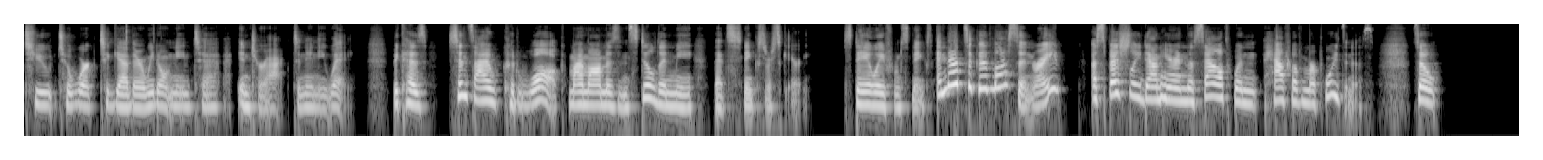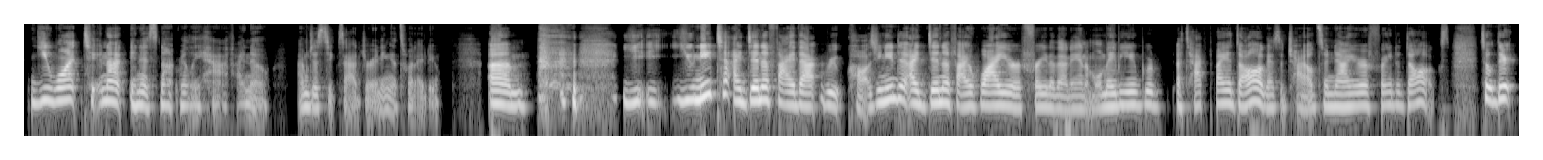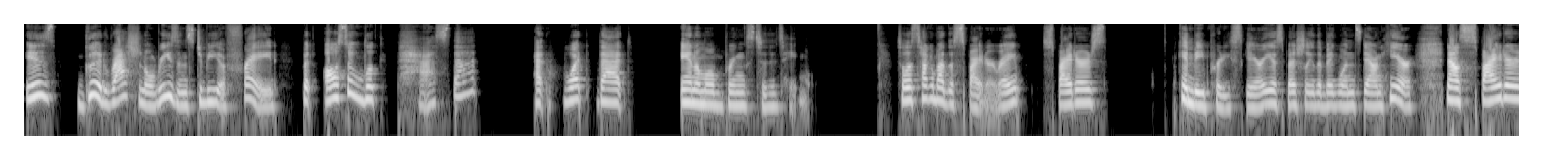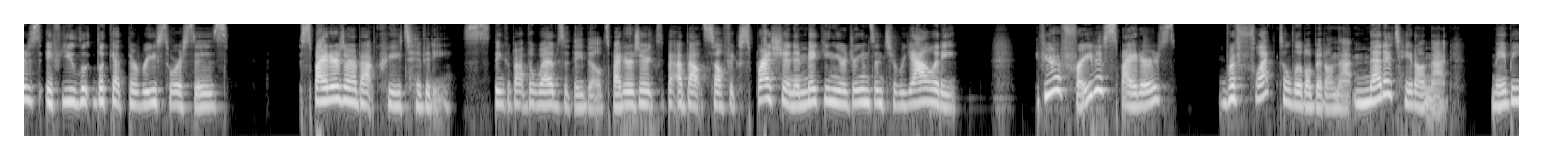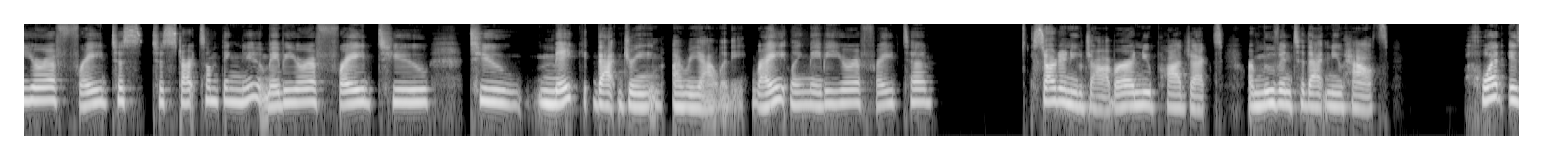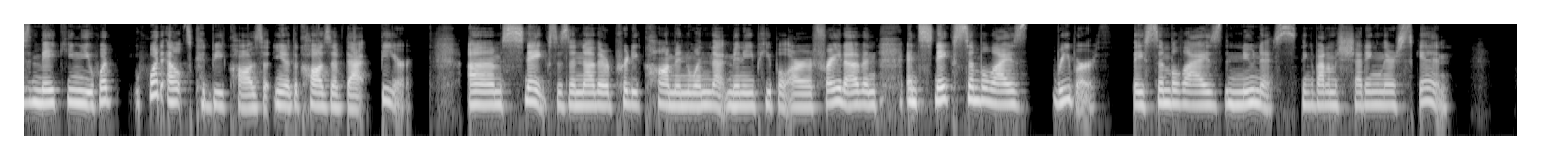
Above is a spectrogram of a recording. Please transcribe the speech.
to to work together. We don't need to interact in any way. Because since I could walk, my mom has instilled in me that snakes are scary. Stay away from snakes. And that's a good lesson, right? Especially down here in the south when half of them are poisonous. So you want to not and it's not really half, I know. I'm just exaggerating. It's what I do. Um, you, you need to identify that root cause. You need to identify why you're afraid of that animal. Maybe you were attacked by a dog as a child, so now you're afraid of dogs. So there is good, rational reasons to be afraid, but also look past that at what that animal brings to the table. So let's talk about the spider, right? Spiders can be pretty scary, especially the big ones down here. Now, spiders, if you look at the resources, Spiders are about creativity. Think about the webs that they build. Spiders are about self expression and making your dreams into reality. If you're afraid of spiders, reflect a little bit on that, meditate on that. Maybe you're afraid to, to start something new. Maybe you're afraid to, to make that dream a reality, right? Like maybe you're afraid to start a new job or a new project or move into that new house. What is making you, what what else could be cause you know the cause of that fear? Um, snakes is another pretty common one that many people are afraid of and and snakes symbolize rebirth. They symbolize newness. Think about them shedding their skin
